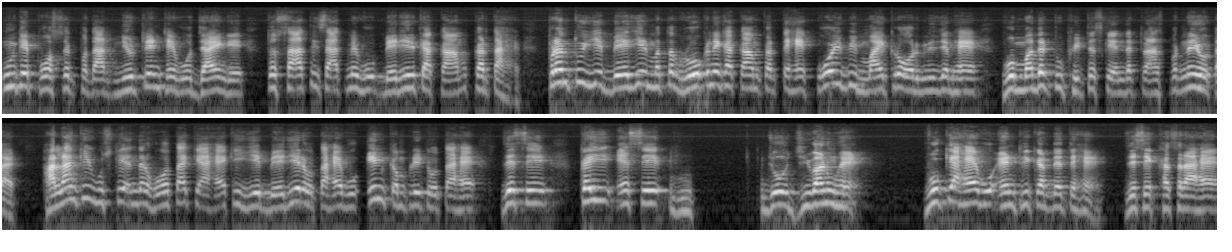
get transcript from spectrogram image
उनके पोषक पदार्थ, न्यूट्रिएंट है, वो जाएँगे तो साथ ही साथ में वो बैरियर का काम करता है। परंतु ये बैरियर मतलब रोकने का काम करते हैं, कोई भी माइक्रो ऑर्गेनिज्म है, वो मदर टू फिटस के अंदर ट्रांसफ़र नहीं होता है। हालाँकि उसके अंदर होता क्या है कि ये बैरियर होता है, वो इनकम्प्लीट होता है जैसे कई ऐसे जो जीवाणु हैं, वो क्या है, वो एंट्री कर देते हैं। जैसे खसरा है,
